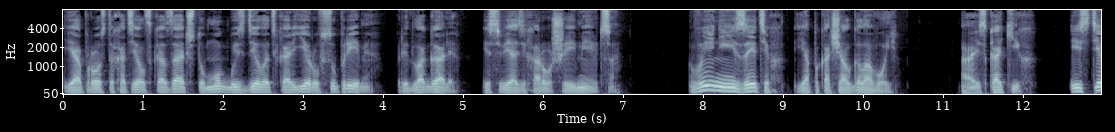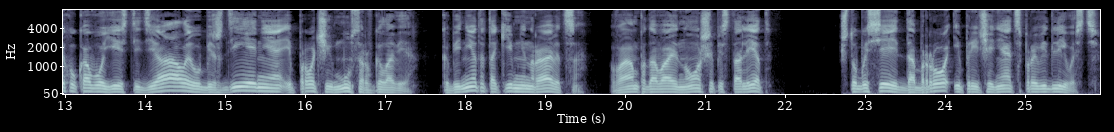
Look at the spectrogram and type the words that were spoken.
Я просто хотел сказать, что мог бы сделать карьеру в Супреме. Предлагали. И связи хорошие имеются. Вы не из этих, я покачал головой. А из каких? Из тех, у кого есть идеалы, убеждения и прочий мусор в голове. Кабинеты таким не нравятся. Вам подавай нож и пистолет, чтобы сеять добро и причинять справедливость.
